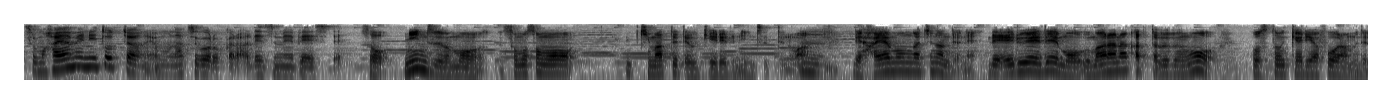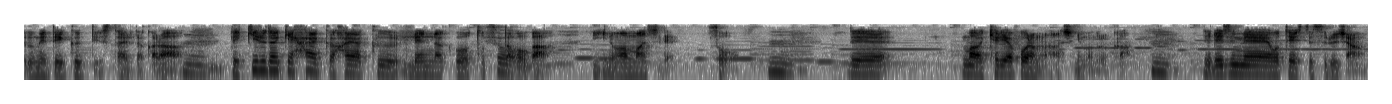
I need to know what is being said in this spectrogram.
そうも早めに取っちゃうのよもう夏頃からレズメベースで。そう。人数はもうそもそも決まってて受け入れる人数っていうのは、うん、で早もん勝ちなんだよね。で LA でもう埋まらなかった部分をボストンキャリアフォーラムで埋めていくっていうスタイルだから、うん、できるだけ早く早く連絡を取った方がいいのはマジで。そう、うん、でまあキャリアフォーラムの話に戻るか、うん、でレジュメを提出するじゃん、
